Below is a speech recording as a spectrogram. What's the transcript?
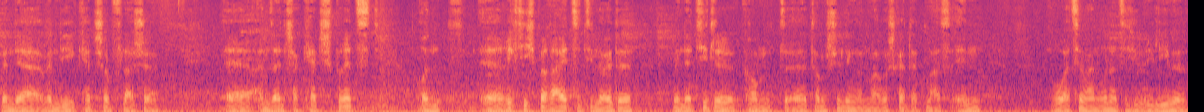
wenn, wenn die Ketchupflasche äh, an sein Jackett spritzt. Und äh, richtig bereit sind die Leute, wenn der Titel kommt, äh, Tom Schilling und Maruschka Detmers in Robert Zimmermann wundert sich über die Liebe.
